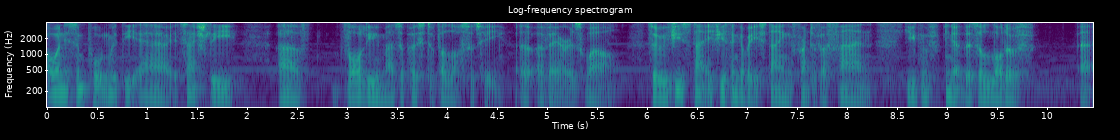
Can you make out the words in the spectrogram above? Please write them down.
Oh, and it's important with the air. It's actually uh, volume as opposed to velocity of air as well. So if you if you think about you standing in front of a fan, you can you know there's a lot of uh,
